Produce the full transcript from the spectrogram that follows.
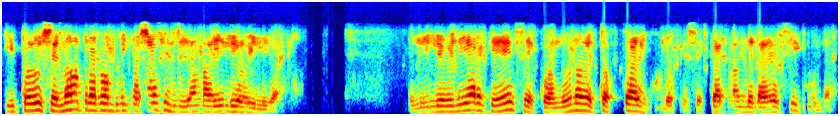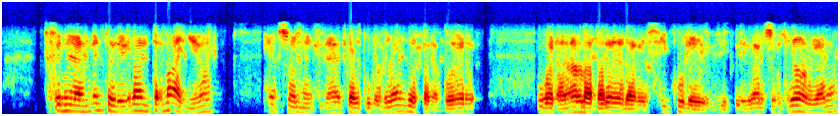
y producen otra complicación que se llama hilio biliar. El hilio biliar que es es cuando uno de estos cálculos que se escapan de la vesícula, generalmente de gran tamaño, son en general cálculos grandes para poder guardar la pared de la vesícula y pegarse otro órgano,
